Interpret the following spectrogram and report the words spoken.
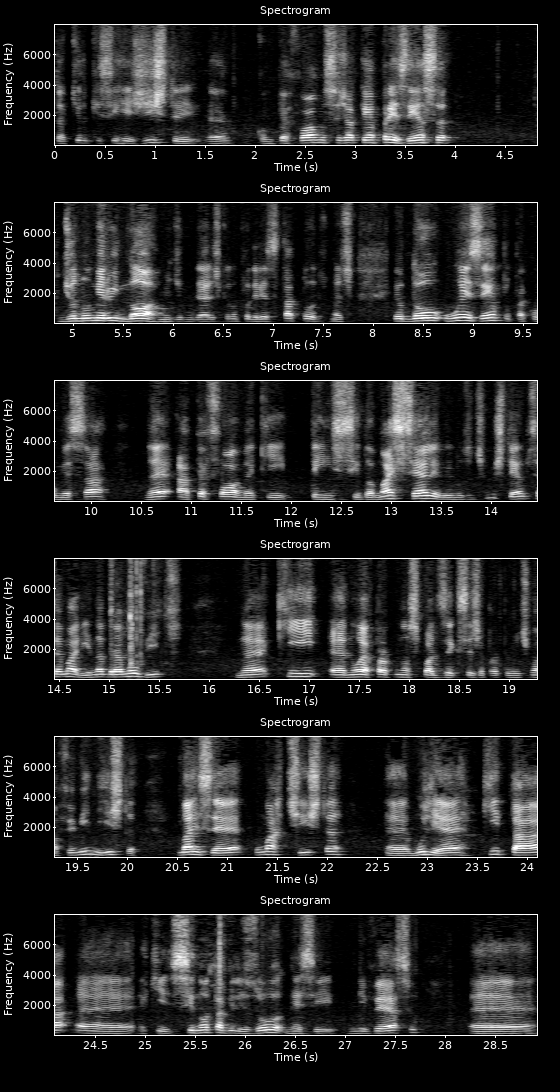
daquilo que se registre é, como performance já tenha a presença de um número enorme de mulheres, que eu não poderia citar todos, mas eu dou um exemplo para começar. Né? A performer que tem sido a mais célebre nos últimos tempos é Marina Abramovic, né? que é, não, é, não se pode dizer que seja propriamente uma feminista, mas é uma artista é, mulher que, tá, é, que se notabilizou nesse universo é,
